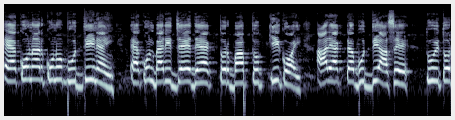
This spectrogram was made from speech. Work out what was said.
এখন আর কোনো বুদ্ধি নাই। এখন বাড়ির যেয়ে দেখ তোর বাপ তো কি কয়? আর একটা বুদ্ধি আছে তুই তোর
